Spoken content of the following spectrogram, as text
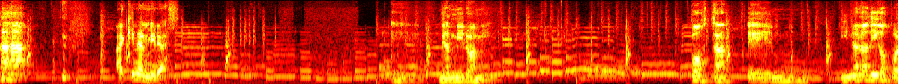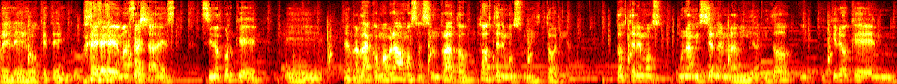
¿A quién admiras? Eh, me admiro a mí. Posta. Em, y no lo digo por el ego que tengo, más allá de eso, sino porque eh, de verdad, como hablábamos hace un rato, todos tenemos una historia, todos tenemos una misión en la vida y, todo, y, creo que mm,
